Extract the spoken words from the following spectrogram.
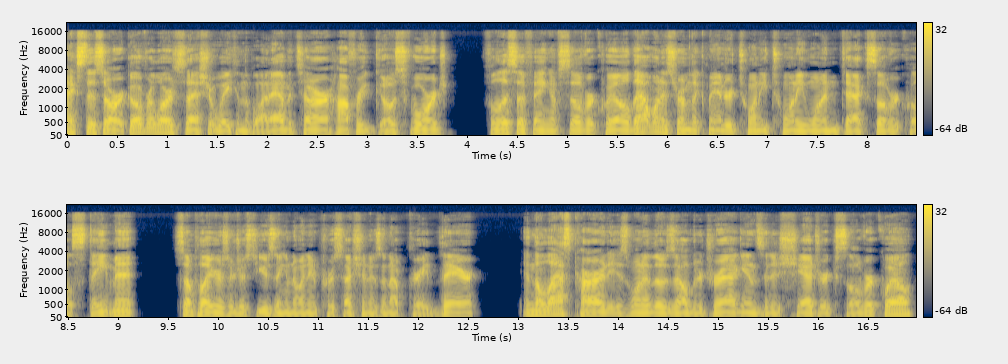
Extus Oriq Overlord slash Awaken the Blood Avatar, Hofri Ghostforge, Felisa Fang of Silverquill. That one is from the Commander 2021 deck Silverquill Statement. Some players are just using Anointed Procession as an upgrade there. And the last card is one of those Elder Dragons. It is Shadrix Silverquill.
